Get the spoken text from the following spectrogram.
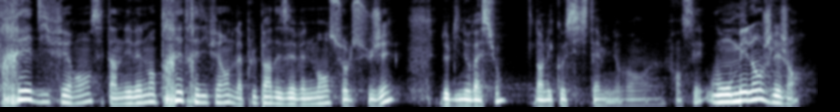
très différent, c'est un événement très très différent de la plupart des événements sur le sujet de l'innovation dans l'écosystème innovant euh, français, où on mélange les genres.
